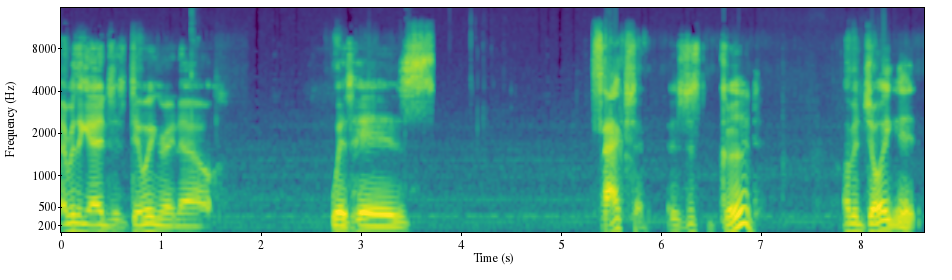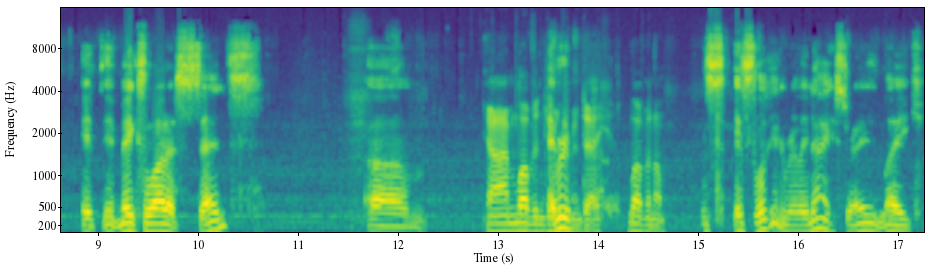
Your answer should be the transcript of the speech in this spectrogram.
everything Edge is doing right now with his faction is just good. I'm enjoying it. It it makes a lot of sense. Um, Yeah, I'm loving Judgment Day. Loving them. it's it's looking really nice, right? Like,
